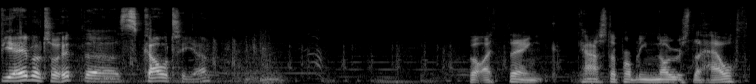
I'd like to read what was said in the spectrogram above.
Be able to hit the scout here. But I think Castor probably knows the health,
